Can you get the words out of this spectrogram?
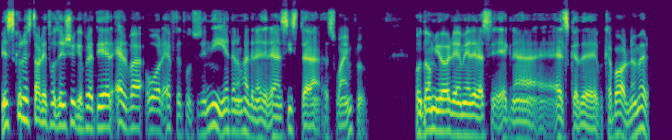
Det skulle starta 2020 för att det är 11 år efter 2009 där de hade den, den sista swine flu. Och de gör det med deras egna älskade kabalnummer.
